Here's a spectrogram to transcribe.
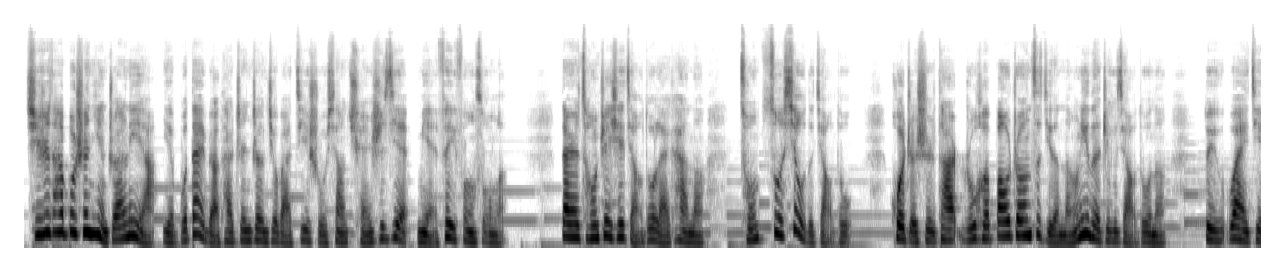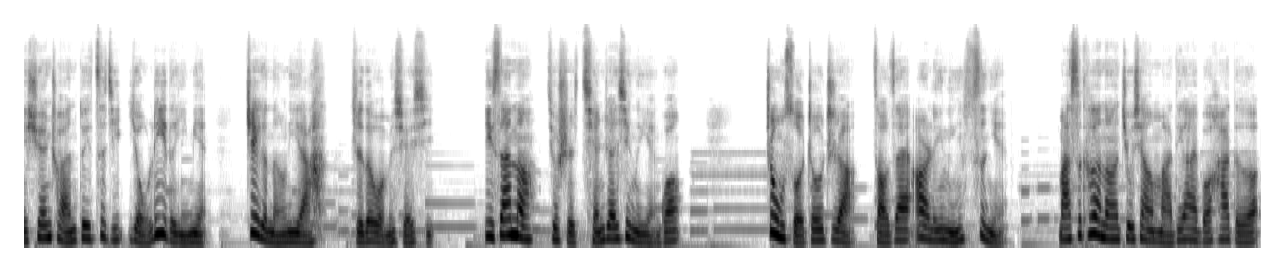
其实他不申请专利啊，也不代表他真正就把技术向全世界免费奉送了。但是从这些角度来看呢，从作秀的角度，或者是他如何包装自己的能力的这个角度呢，对外界宣传对自己有利的一面。这个能力啊，值得我们学习。第三呢，就是前瞻性的眼光。众所周知啊，早在2004年，马斯克呢就向马丁·艾伯哈德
